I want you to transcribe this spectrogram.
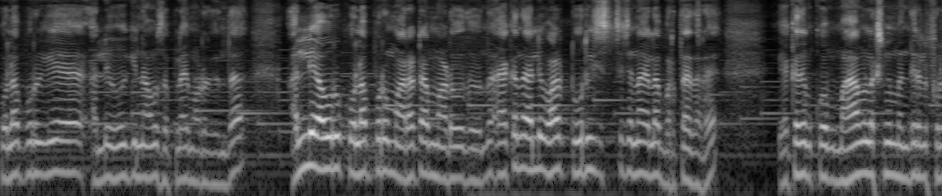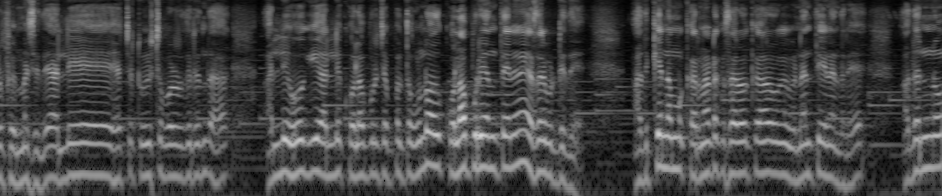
ಕೋಲ್ಹಾಪುರ್ಗೆ ಅಲ್ಲಿ ಹೋಗಿ ನಾವು ಸಪ್ಲೈ ಮಾಡೋದ್ರಿಂದ ಅಲ್ಲಿ ಅವರು ಕೋಲ್ಹಾಪುರ ಮಾರಾಟ ಮಾಡೋದ್ರಿಂದ ಯಾಕಂದರೆ ಅಲ್ಲಿ ಭಾಳ ಟೂರಿಸ್ಟ್ ಜನ ಎಲ್ಲ ಬರ್ತಾ ಇದ್ದಾರೆ. ಯಾಕಂದರೆ ಕೋ ಮಹಾಲಕ್ಷ್ಮಿ ಮಂದಿರಲ್ಲಿ ಫುಲ್ ಫೇಮಸ್ ಇದೆ. ಅಲ್ಲಿ ಹೆಚ್ಚು ಟೂರಿಸ್ಟ್ ಬರೋದ್ರಿಂದ ಅಲ್ಲಿ ಹೋಗಿ ಅಲ್ಲಿ ಕೊಲ್ಹಾಪುರ ಚಪ್ಪಲ್ ತೊಗೊಂಡು ಅದು ಕೊಲ್ಹಾಪುರಿ ಅಂತಲೇ ಹೆಸರು ಬಿಟ್ಟಿದೆ. ಅದಕ್ಕೆ ನಮ್ಮ ಕರ್ನಾಟಕ ಸರ್ಕಾರಕ್ಕೆ ವಿನಂತಿ ಏನಂದರೆ ಅದನ್ನು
